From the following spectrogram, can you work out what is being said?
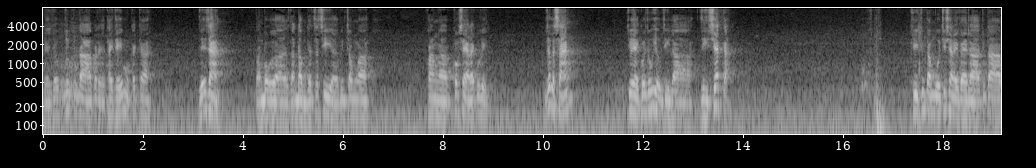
để cho giúp chúng ta có thể thay thế một cách uh, dễ dàng. Toàn bộ uh, dàn đồng và chassis ở bên trong uh, khoang uh, cốp xe đấy quý vị. Rất là sáng. Chưa hề có dấu hiệu gì là gì xét cả. Khi chúng ta mua chiếc xe này về là chúng ta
